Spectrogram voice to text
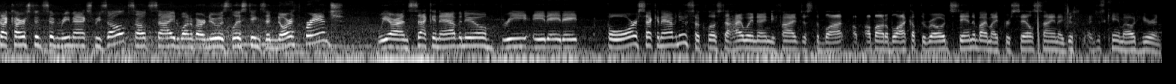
Chuck Carstensen RE/MAX results outside one of our newest listings in North Branch. We are on 2nd Avenue, 38884 2nd Avenue, so close to Highway 95, just a block, about a block up the road. Standing by my for sale sign. I just I just came out here and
